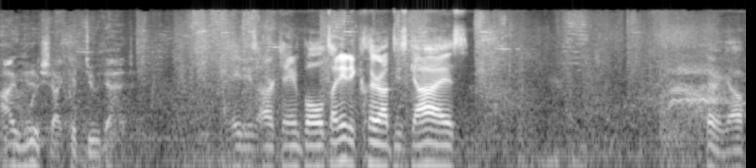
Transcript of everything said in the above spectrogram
I wish I could do that. I hate these arcane bolts. I need to clear out these guys. There we go.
